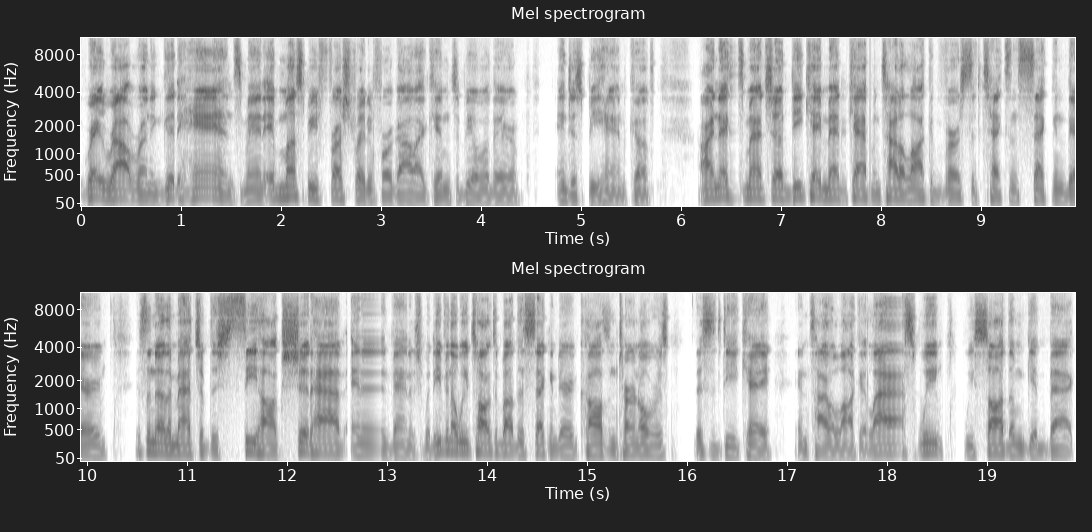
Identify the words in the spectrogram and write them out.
great route running, good hands, man. It must be frustrating for a guy like him to be over there and just be handcuffed. All right, next matchup DK Metcalf and Tyler Lockett versus the Texans secondary. It's another matchup the Seahawks should have an advantage. But even though we talked about the secondary causing turnovers, this is DK and Tyler Lockett. Last week, we saw them get back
